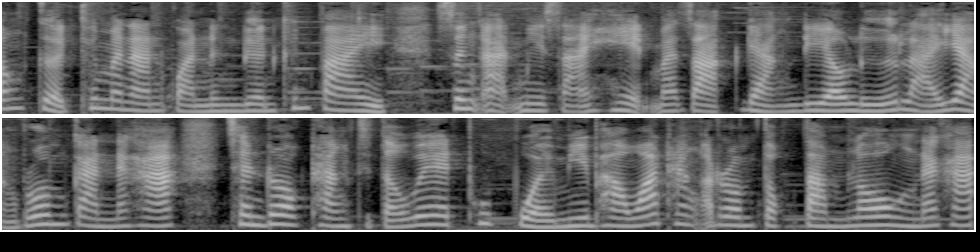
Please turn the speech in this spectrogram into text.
ต้องเกิดขึ้นมานานกว่า 1 เดือนขึ้นไป ซึ่งอาจมีสาเหตุมาจากอย่างเดียวหรือหลายอย่างร่วมกันนะคะ เช่นโรคทางจิตเวชผู้ป่วยมีภาวะทางอารมณ์ตกต่ำลงนะคะ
